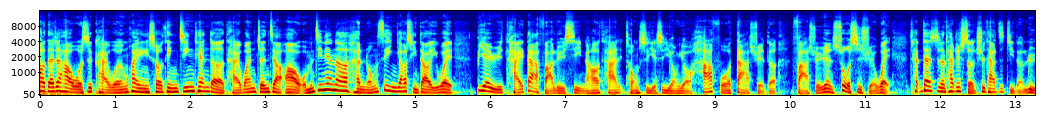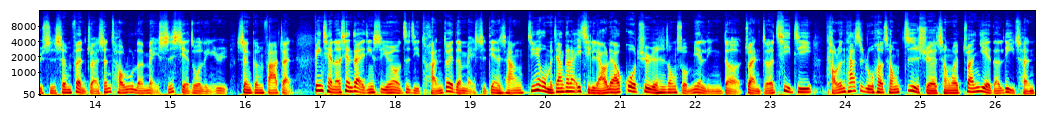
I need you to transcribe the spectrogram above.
好大家好，我是凯文，欢迎收听今天的台湾真骄傲。我们今天呢，很荣幸邀请到一位毕业于台大法律系，然后他同时也是拥有哈佛大学的法学院硕士学位。他但是呢，他却舍去他自己的律师身份，转身投入了美食写作领域，深耕发展，并且呢，现在已经是拥有自己团队的美食电商。今天我们将跟他一起聊聊过去人生中所面临的转折契机，讨论他是如何从自学成为专业的历程。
